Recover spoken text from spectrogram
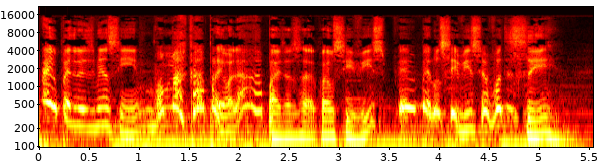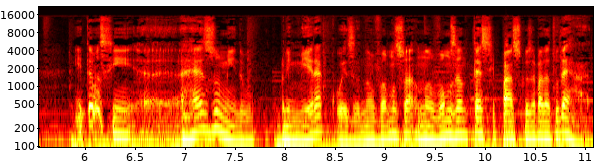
Aí o pedreiro diz bem assim, vamos marcar para ele, olha, rapaz, qual é o serviço? Pelo, pelo serviço eu vou dizer. Então, assim, eh, resumindo, primeira coisa, não vamos, não vamos antecipar as coisas para dar tudo errado.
